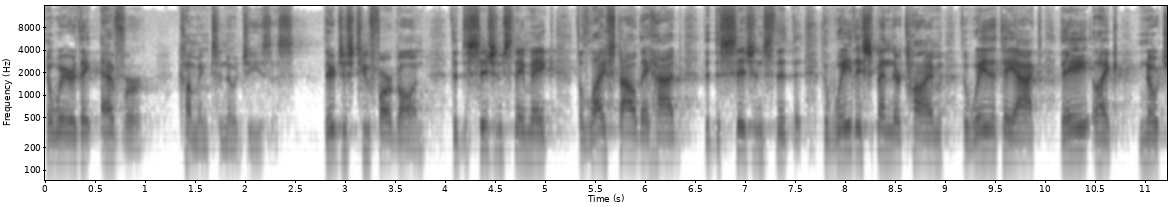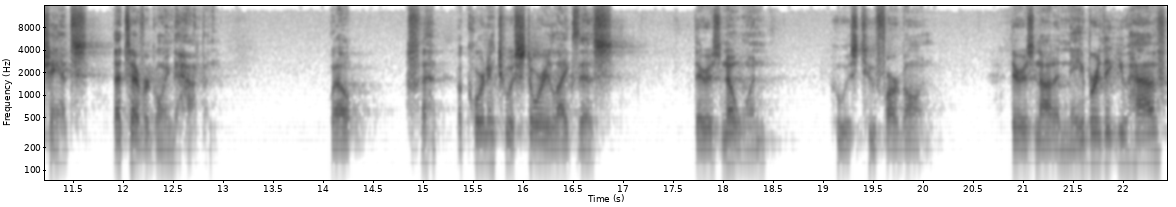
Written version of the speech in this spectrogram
No way are they ever coming to know Jesus. They're just too far gone. The decisions they make, the lifestyle they had, the decisions that, the, the way they spend their time, the way that they act, they like, no chance that's ever going to happen. Well, according to a story like this, there is no one who is too far gone. There is not a neighbor that you have.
